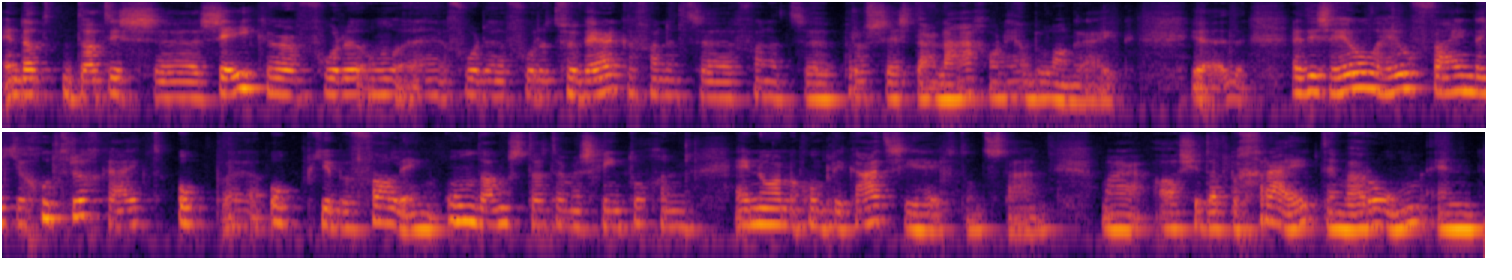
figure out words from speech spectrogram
En dat, dat is uh, zeker voor, de, uh, voor, de, voor het verwerken van het, uh, van het proces daarna gewoon heel belangrijk. Ja, het is heel, heel fijn dat je goed terugkijkt op, op je bevalling, ondanks dat er misschien toch een enorme complicatie heeft ontstaan. Maar als je dat begrijpt en waarom en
